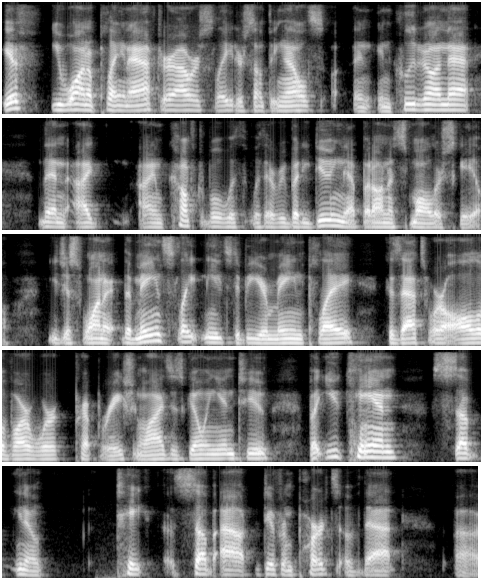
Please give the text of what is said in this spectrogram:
If you want to play an after hour slate or something else included on that, then I I'm comfortable with with everybody doing that, but on a smaller scale. You just want to the main slate needs to be your main play because that's where all of our work preparation wise is going into. But you can sub you know take sub out different parts of that uh,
